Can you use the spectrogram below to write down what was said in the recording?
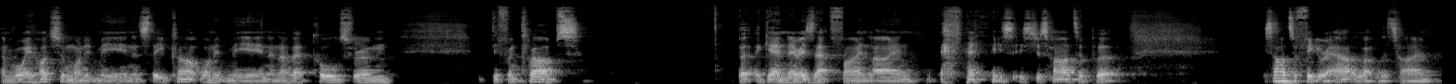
and Roy Hodgson wanted me in and Steve Clarke wanted me in and I've had calls from different clubs. But again, there is that fine line. it's, it's just hard to put it's hard to figure it out a lot of the time.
